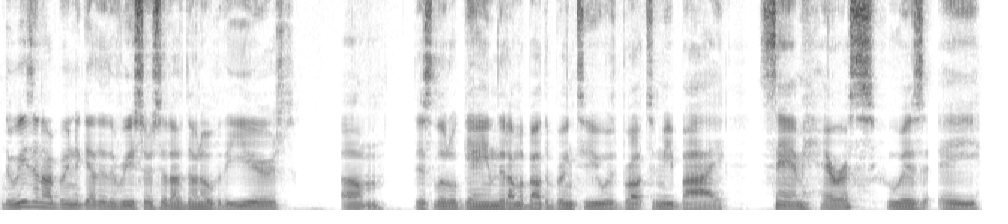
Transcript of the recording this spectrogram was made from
the reason I bring together the research that I've done over the years, um, this little game that I'm about to bring to you was brought to me by Sam Harris, who is a,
